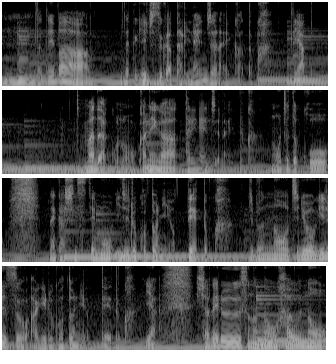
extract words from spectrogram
うん例えばなんか技術が足りないんじゃないかとか。いやまだこのお金が足りないんじゃないもうちょっとこうなんかシステムをいじることによってとか自分の治療技術を上げることによってとかいや喋るそのノウハウの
